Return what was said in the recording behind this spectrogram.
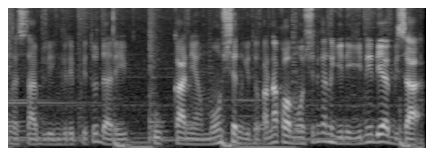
ngestabilin grip itu dari bukan yang motion gitu karena kalau motion kan gini-gini dia bisa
